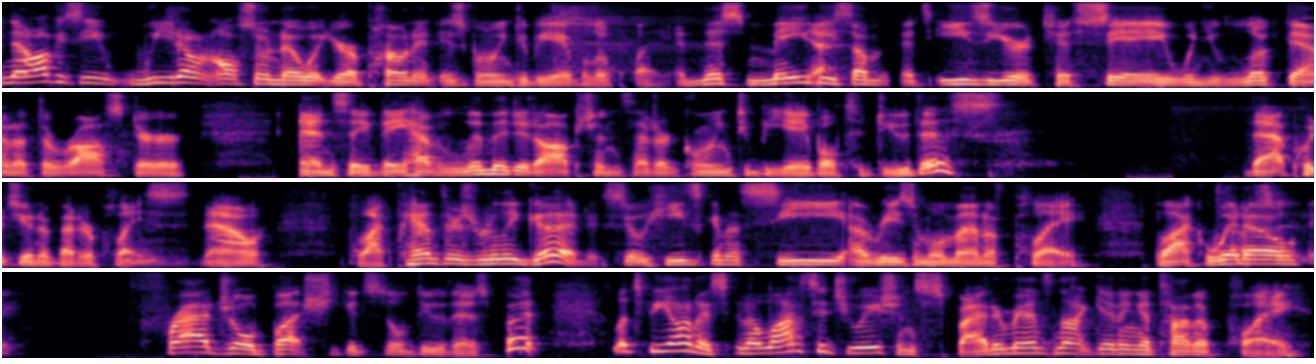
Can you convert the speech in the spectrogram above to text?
now, obviously, we don't also know what your opponent is going to be able to play, and this may yeah. be something that's easier to say when you look down at the roster and say they have limited options that are going to be able to do this. That puts you in a better place. Mm. Now, Black Panther's really good, so he's going to see a reasonable amount of play. Black Widow, Absolutely fragile, but she could still do this. But let's be honest, in a lot of situations, Spider Man's not getting a ton of play.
